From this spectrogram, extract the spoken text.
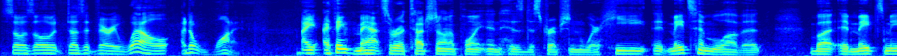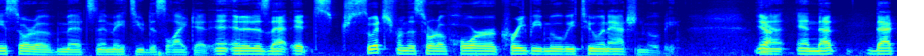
So as though it does it very well, I don't want it. I, I think Matt sort of touched on a point in his description where he it makes him love it, but it makes me sort of mixed and it makes you dislike it. And, and it is that it switched from this sort of horror, creepy movie to an action movie. Yeah. And, and that that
